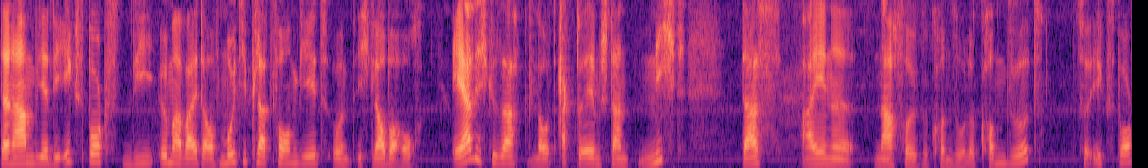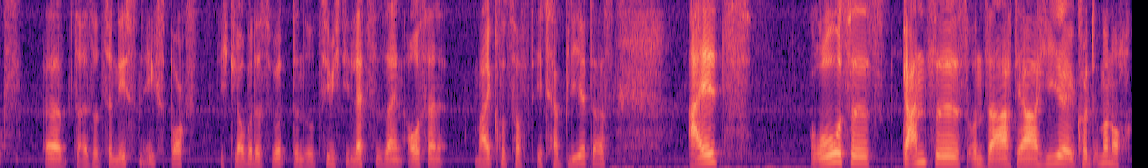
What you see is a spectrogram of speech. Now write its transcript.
Dann haben wir die Xbox, die immer weiter auf Multiplattform geht. Und ich glaube auch, ehrlich gesagt, laut aktuellem Stand nicht, dass eine Nachfolgekonsole kommen wird zur Xbox, äh, also zur nächsten Xbox. Ich glaube, das wird dann so ziemlich die letzte sein, außer Microsoft etabliert das als großes Ganzes und sagt, ja, hier, ihr könnt immer noch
